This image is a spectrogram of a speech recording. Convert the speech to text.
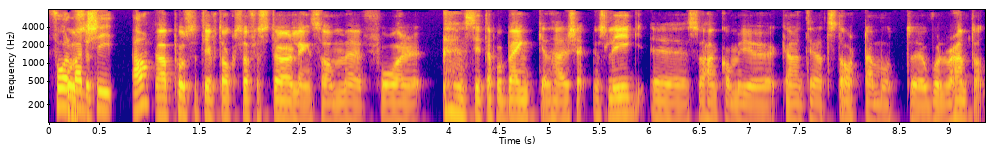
forward Posit ja. ja. positivt också för Sterling som får sitta på bänken här i Champions League. Så han kommer ju garanterat starta mot Wolverhampton.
